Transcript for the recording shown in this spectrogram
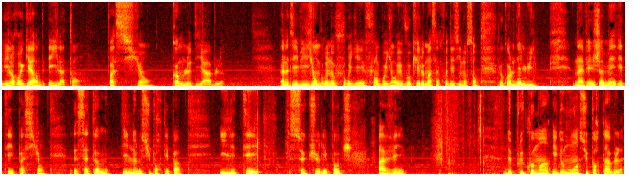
Il regarde et il attend, patient comme le diable. À la télévision, Bruno Fourier, flamboyant, évoquait le massacre des innocents. Le colonel, lui, n'avait jamais été patient cet homme, il ne le supportait pas. Il était ce que l'époque avait de plus commun et de moins supportable.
